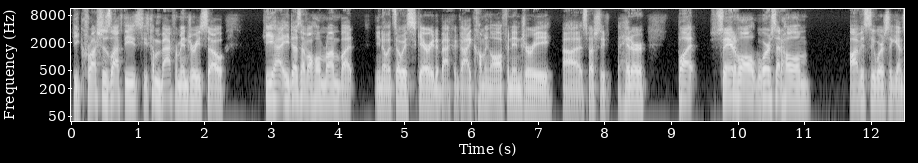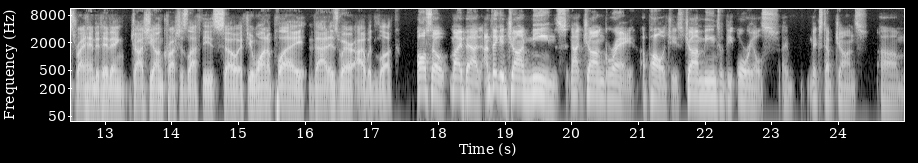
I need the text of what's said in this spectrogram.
He crushes lefties. He's coming back from injury, so he ha- he does have a home run, but you know it's always scary to back a guy coming off an injury, uh, especially a hitter. But Sandoval worse at home, obviously worse against right-handed hitting. Josh Jung crushes lefties, so if you want to play, that is where I would look. Also, my bad. I'm thinking John Means, not Jon Gray. Apologies. John Means with the Orioles. I mixed up Johns. Um,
